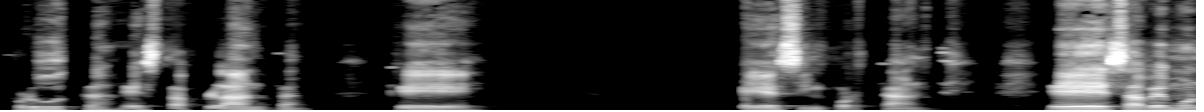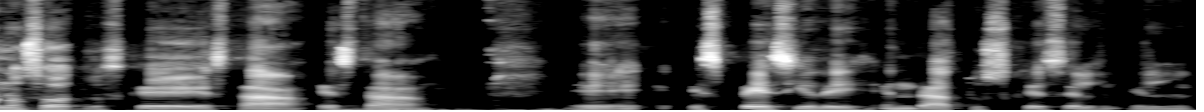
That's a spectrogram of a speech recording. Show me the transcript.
fruta, esta planta que es importante. Eh, sabemos nosotros que esta, esta eh, especie de endatus, que es el,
